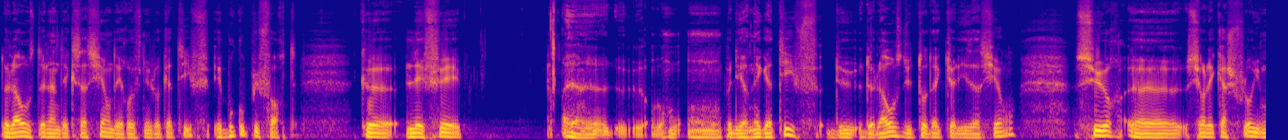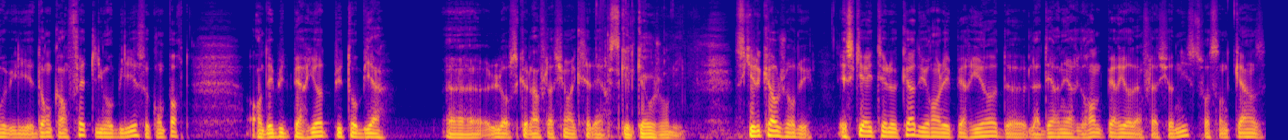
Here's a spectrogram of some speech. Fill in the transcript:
de la hausse de l'indexation des revenus locatifs est beaucoup plus forte que l'effet euh, on peut dire négatif de la hausse du taux d'actualisation sur euh, sur les cash flows immobiliers. Donc en fait, l'immobilier se comporte en début de période plutôt bien euh, lorsque l'inflation accélère. Ce qui est le cas aujourd'hui. Ce qui est le cas aujourd'hui. Et ce qui a été le cas durant les périodes, euh, la dernière grande période inflationniste, 75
